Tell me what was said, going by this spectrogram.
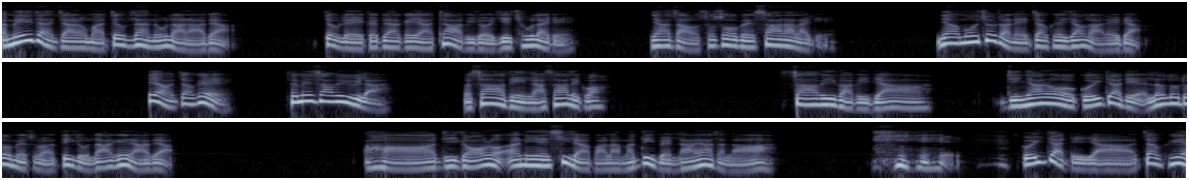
အမေးတန်ကြတော့မှကျုပ်လန့်နိုးလာတာဗျကျုပ်လည်းကြပြကြရထပြီးတော့ရေချိုးလိုက်တယ်ညစာကိုစောစောပဲစားရလိုက်တယ်ညမိုးချုပ်တာနဲ့ကြောက်ခဲရောက်လာတယ်ဗျ ဟဲ့အောင်ကြောက်ခဲသမင်းစားပြီးပြီလားမစားသေးရင်လာစားလေကွာစားပြီးပါပြီဗျာဒီညတော့ကိုကြီးတက်တဲ့အလုပ်လုပ်တော့မယ်ဆိုတာသိလို့လာခဲ့တာဗျအာဒီကောင်ကတော့အန်ရယ်ရှိလာပါလားမသိပဲလာရသလားကိုကြီးတက်တေးရာကြောက်ခဲရ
